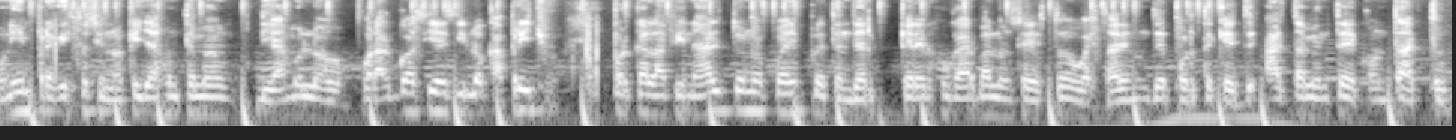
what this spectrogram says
un imprevisto, sino que ya es un tema, digámoslo, por algo así decirlo, capricho. Porque a la final tú no puedes pretender querer jugar baloncesto o estar en un deporte que es altamente de contacto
